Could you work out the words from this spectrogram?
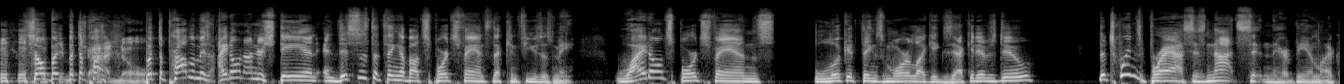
So, but but the pro- no. but the problem is I don't understand, and this is the thing about sports fans that confuses me. Why don't sports fans look at things more like executives do? The Twins brass is not sitting there being like,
